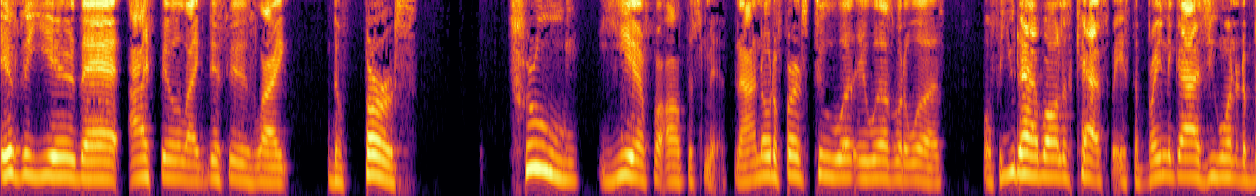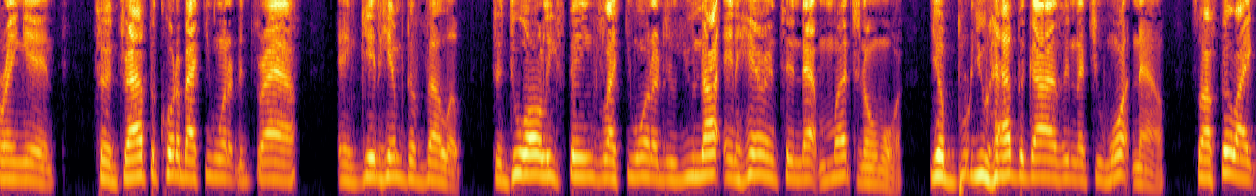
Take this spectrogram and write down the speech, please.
is the year that I feel like this is like the first true year for Arthur Smith. Now I know the first two was it was what it was, but for you to have all this cap space to bring the guys you wanted to bring in, to draft the quarterback you wanted to draft and get him developed, to do all these things like you want to do, you're not inheriting that much no more. You you have the guys in that you want now. So I feel like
